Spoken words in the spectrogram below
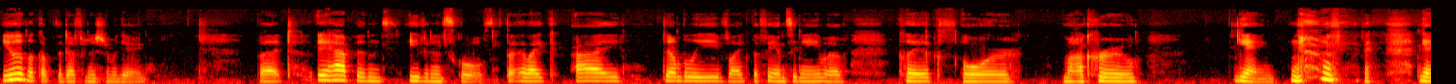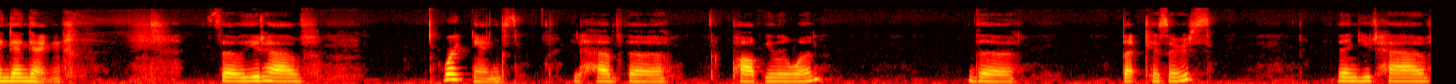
you would look up the definition of a gang, but it happens even in schools. Like I don't believe like the fancy name of cliques or my crew gang gang gang gang so you'd have work gangs you'd have the popular one the butt kissers. Then you'd have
